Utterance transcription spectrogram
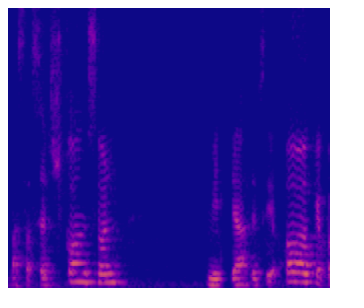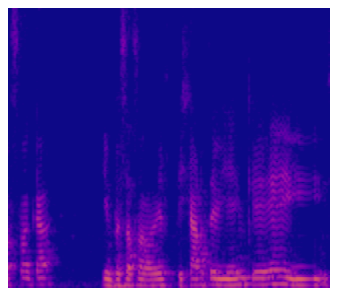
vas a Search Console, miras, decís, oh, ¿qué pasó acá? Y empezás a ver, fijarte bien qué, y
